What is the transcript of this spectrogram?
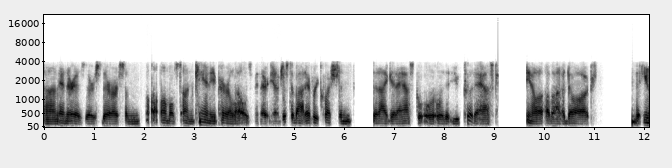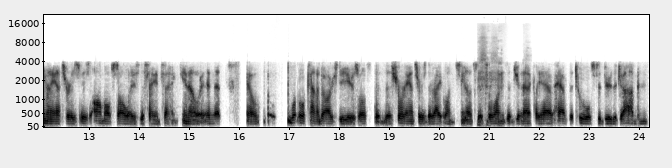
Um, and there is there's there are some almost uncanny parallels. I mean, there, you know, just about every question that I get asked or, or that you could ask, you know, about a dog, the human answer is is almost always the same thing. You know, and that you know what, what kind of dogs do you use? Well, the, the short answer is the right ones. You know, it's, it's the ones that genetically have have the tools to do the job, and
